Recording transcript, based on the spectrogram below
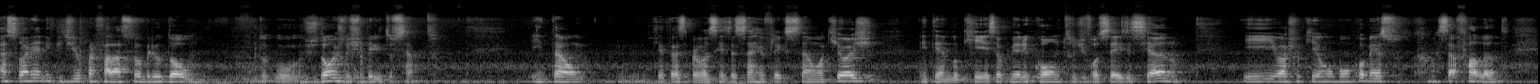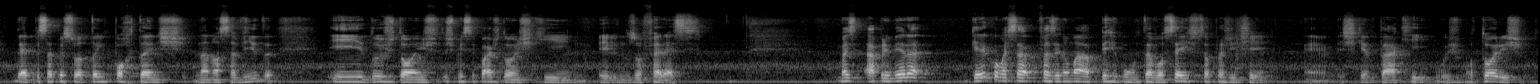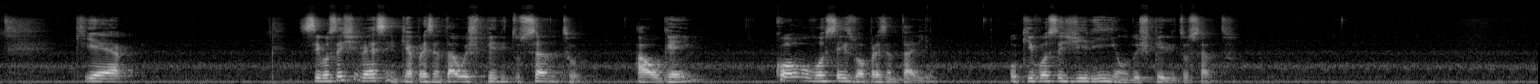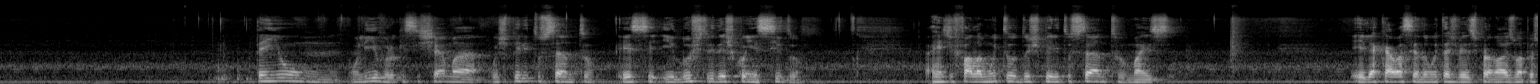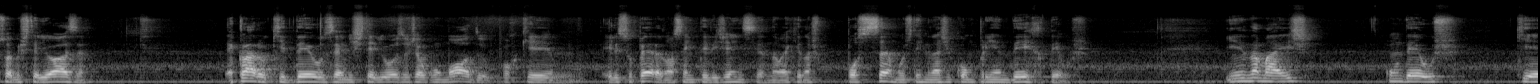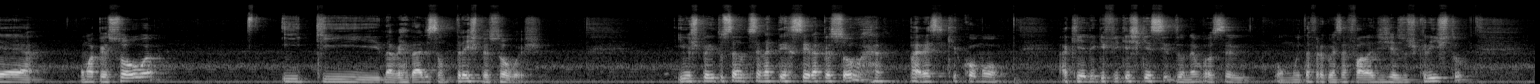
a Sônia me pediu para falar sobre o dom, do, os dons do Espírito Santo. Então, quero trazer para vocês essa reflexão aqui hoje. Entendo que esse é o primeiro encontro de vocês esse ano e eu acho que é um bom começo começar falando dessa pessoa tão importante na nossa vida e dos dons, dos principais dons que ele nos oferece. Mas a primeira, queria começar fazendo uma pergunta a vocês, só para a gente é, esquentar aqui os motores, que é se vocês tivessem que apresentar o Espírito Santo a alguém, como vocês o apresentariam? O que vocês diriam do Espírito Santo? Tem um, um livro que se chama O Espírito Santo, esse ilustre desconhecido. A gente fala muito do Espírito Santo, mas ele acaba sendo muitas vezes para nós uma pessoa misteriosa. É claro que Deus é misterioso de algum modo, porque ele supera a nossa inteligência, não é que nós possamos terminar de compreender Deus. E ainda mais um Deus que é uma pessoa e que na verdade são três pessoas. E o Espírito Santo sendo a terceira pessoa, parece que como aquele que fica esquecido, né? Você com muita frequência fala de Jesus Cristo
